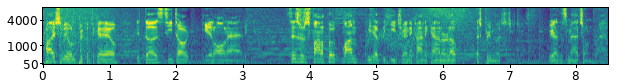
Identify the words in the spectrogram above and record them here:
Probably should be able to pick up the KO. It does. T-Tar, get on out of here. Scizor's final Pokemon. We have the Heatran to kind of counter it up. That's pretty much GG's. We got this match on wrap.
